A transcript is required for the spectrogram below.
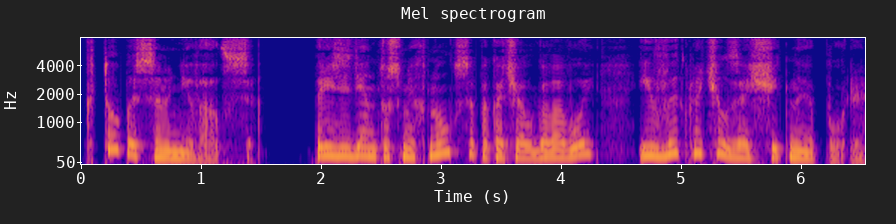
Кто бы сомневался. Президент усмехнулся, покачал головой и выключил защитное поле.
